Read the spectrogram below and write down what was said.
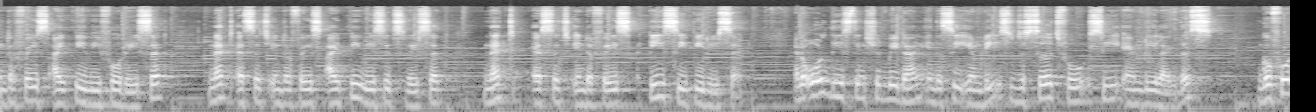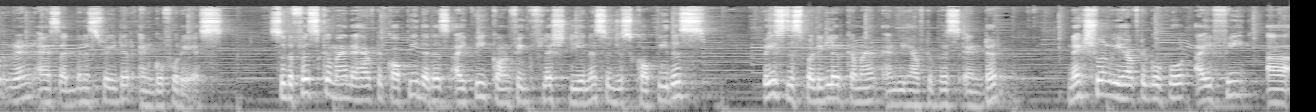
interface IPv4 reset, net sh interface IPv6 reset, net sh interface TCP reset. And all these things should be done in the CMD. So just search for CMD like this. Go for run as administrator and go for AS. So the first command I have to copy that is ipconfig flush DNS. So just copy this, paste this particular command and we have to press enter. Next one we have to go for IP, uh,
